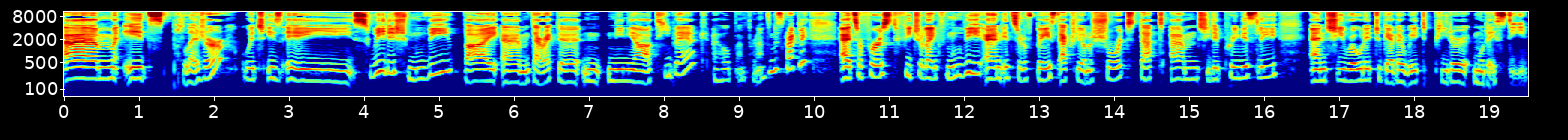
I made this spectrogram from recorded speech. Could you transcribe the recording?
Um, it's Pleasure, which is a Swedish movie by um, director Ninja Thyberg. I hope I'm pronouncing this correctly. Uh, it's her first feature length movie, and it's sort of based actually on a short that um, she did previously and she wrote it together with Peter Modestij.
